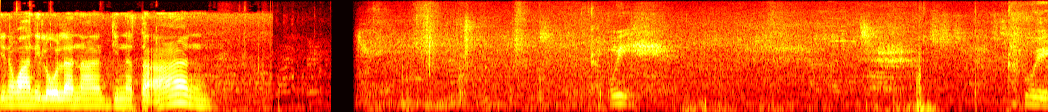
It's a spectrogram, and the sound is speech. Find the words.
ginawa ni Lola na ginataan. Kapoy. Kapoy.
